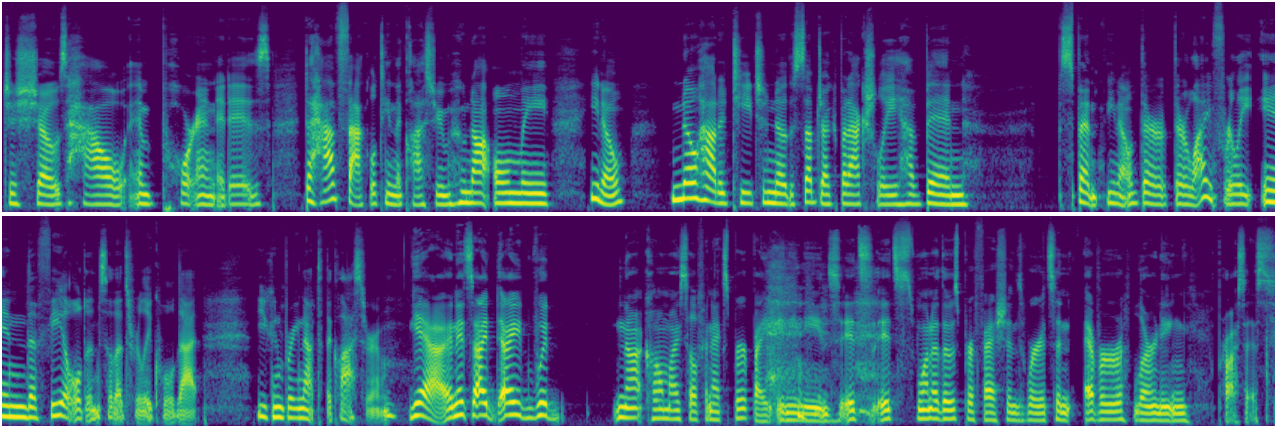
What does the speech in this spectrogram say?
just shows how important it is to have faculty in the classroom who not only, you know, know how to teach and know the subject, but actually have been spent you know their their life really in the field. And so that's really cool that you can bring that to the classroom. Yeah. And it's i i would not call myself an expert by any means. It's it's one of those professions where it's an ever learning process.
